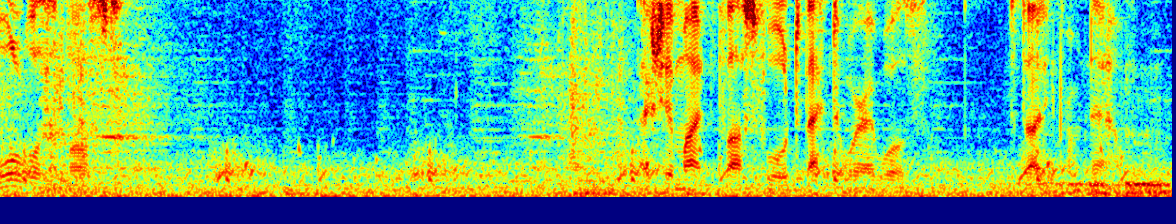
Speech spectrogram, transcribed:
All wasn't lost. Actually, I might fast forward back to where I was, starting from now.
